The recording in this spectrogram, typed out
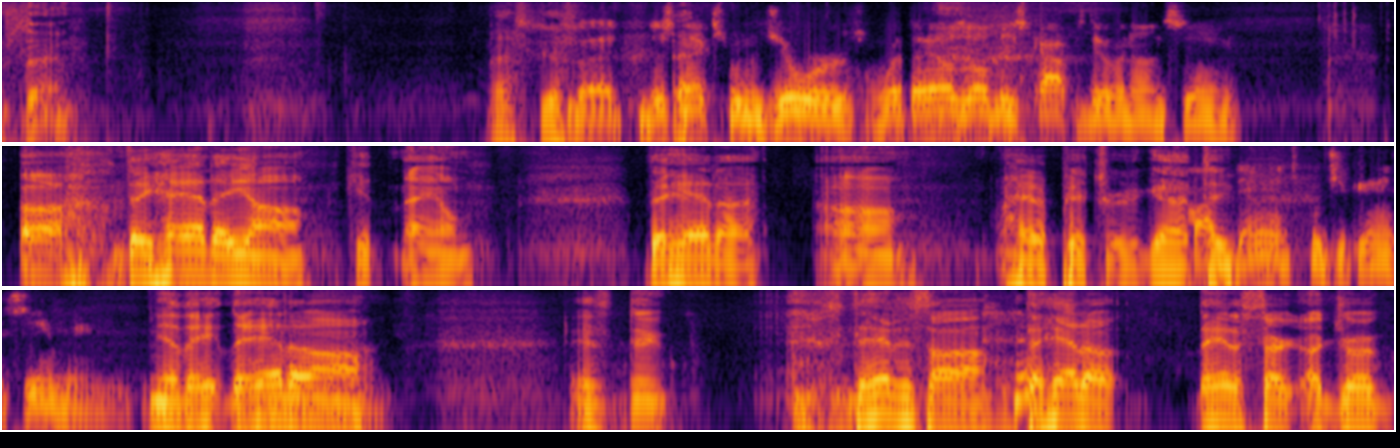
So that's just But this next one's yours. What the hell's all these cops doing on scene? uh they had a uh get down. They had a uh I had a picture of the guy I too. dance, but you can't see me. Yeah, they they had uh it's dude. They had this uh they had a they had a search a drug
